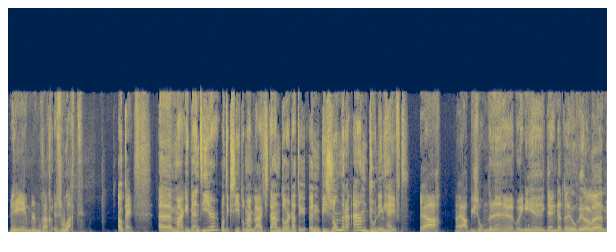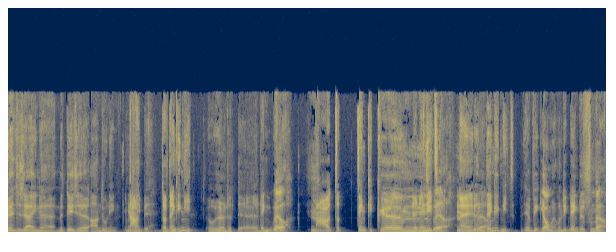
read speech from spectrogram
Nee, ik wil hem graag zwart. Oké. Eh, maar u bent hier, want ik zie het op mijn blaadje staan... doordat u een bijzondere aandoening heeft. Ja, nou ja, bijzonder. eh, ik weet niet. eh, ik denk dat er heel veel eh, mensen zijn met deze aandoening. In Nou, principe. dat denk ik niet. Oh, dat denk ik wel. Nou, dat denk ik ehm, Dat denk niet. ik wel. Nee, denk dat wel. denk ik niet. Ja, vind ik jammer, want ik denk dus van wel.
